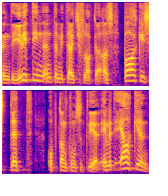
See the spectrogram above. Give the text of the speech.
in hierdie 10 intimiteitsvlakke as paartjies dit op kan konsentreer en met elkeen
